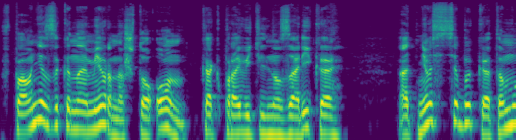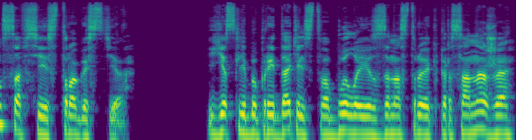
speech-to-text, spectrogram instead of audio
вполне закономерно, что он, как правитель Назарика, отнесся бы к этому со всей строгостью. Если бы предательство было из-за настроек персонажа,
